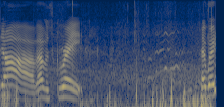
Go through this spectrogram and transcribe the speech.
job. That was great. Hey, wait.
